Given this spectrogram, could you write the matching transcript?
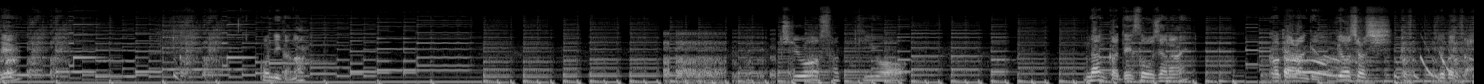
で？今度いいかな？は先はなんか出そうじゃない？わからんけど。よしよし。よかった。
